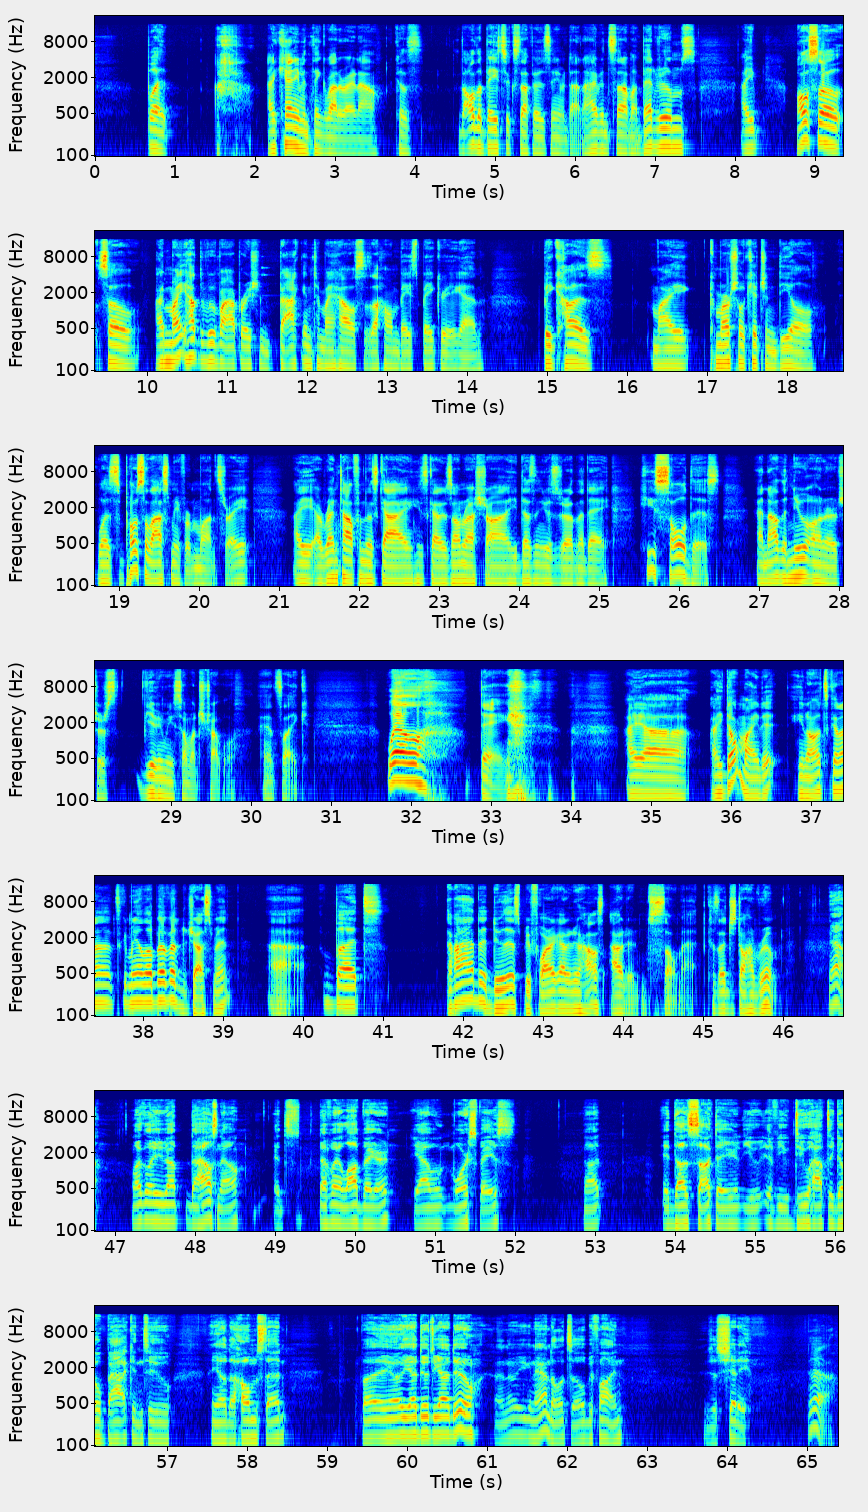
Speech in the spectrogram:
But I can't even think about it right now because all the basic stuff isn't even done. I haven't set up my bedrooms. I also so I might have to move my operation back into my house as a home-based bakery again because my commercial kitchen deal was supposed to last me for months, right? I, I rent out from this guy. He's got his own restaurant. He doesn't use it during the day. He sold this, and now the new owners are just giving me so much trouble. And it's like, well, dang. I uh I don't mind it. You know, it's gonna it's gonna be a little bit of an adjustment. Uh, but if I had to do this before I got a new house, I would have been so mad because I just don't have room. Yeah. Luckily, you got the house now. It's definitely a lot bigger. You have more space. But it does suck that you, you if you do have to go back into, you know, the homestead. But you know, you gotta do what you gotta do. I know you can handle it, so it'll be fine. It's just shitty. Yeah.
